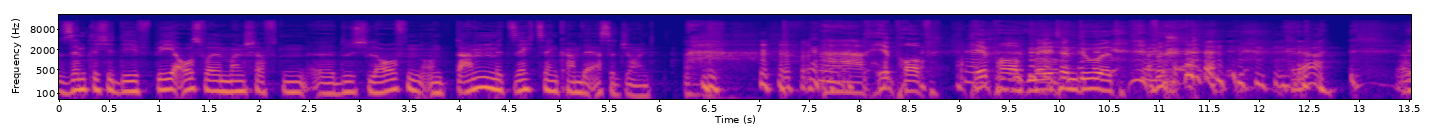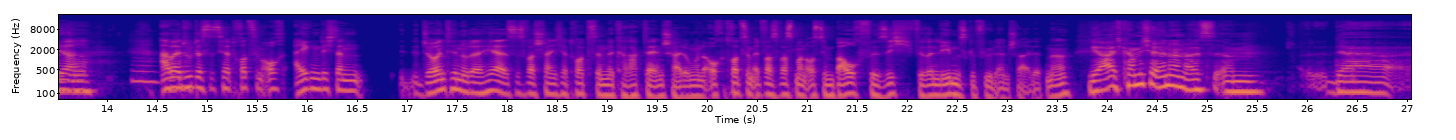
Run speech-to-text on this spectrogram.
sämtliche DFB-Auswahlmannschaften äh, durchlaufen und dann mit 16 kam der erste Joint. Ach, Hip-Hop. Hip-Hop made him do it. Ja. ja. Aber du, das ist ja trotzdem auch eigentlich dann Joint hin oder her, es ist wahrscheinlich ja trotzdem eine Charakterentscheidung und auch trotzdem etwas, was man aus dem Bauch für sich, für sein Lebensgefühl entscheidet, ne? Ja, ich kann mich erinnern, als ähm, der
